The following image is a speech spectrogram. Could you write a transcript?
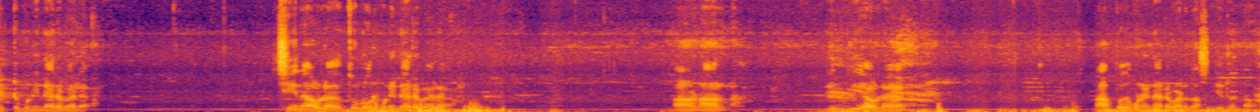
எட்டு மணி நேரம் வேலை. சீனாவில் தொண்ணூறு மணி நேரம் வேலை. ஆனால் இந்தியாவில் நாற்பது மணி நேரம் வேலை தான் செஞ்சுட்டு இருந்தோம்.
